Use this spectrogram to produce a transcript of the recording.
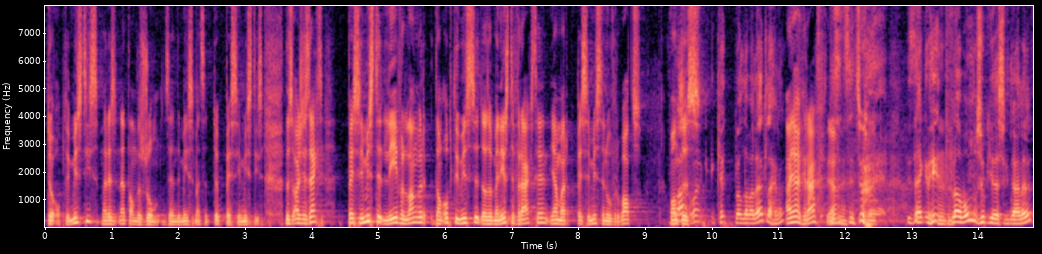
te optimistisch, maar is het net andersom. Zijn de meeste mensen te pessimistisch. Dus als je zegt, pessimisten leven langer dan optimisten, dan zou mijn eerste vraag zijn, ja, maar pessimisten over wat? Want dus... Ik wil dat wel uitleggen. Hè? Ah ja, graag. Ja. Dus het, is zo, het is eigenlijk een flauw onderzoekje dat ze gedaan hebben.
